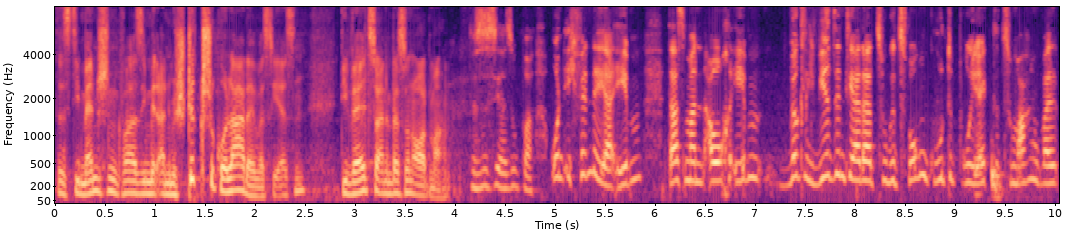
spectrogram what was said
dass die Menschen quasi mit einem Stück Schokolade, was sie essen, die Welt zu einem besseren Ort machen. Das ist ja super. Und ich finde ja eben, dass man auch eben wirklich, wir sind ja dazu gezwungen, gute Projekte zu machen, weil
